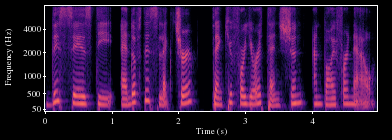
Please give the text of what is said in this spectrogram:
this is the end of this lecture. Thank you for your attention and bye for now.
